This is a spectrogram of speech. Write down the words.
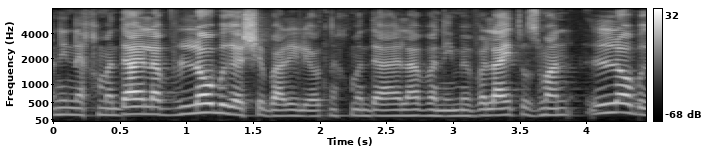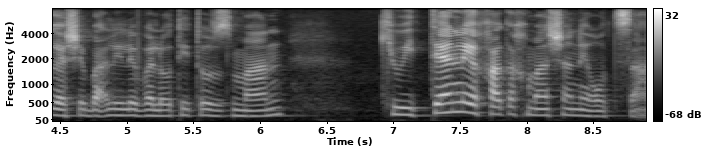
אני נחמדה אליו לא בגלל שבא לי להיות נחמדה אליו, אני מבלה איתו זמן לא בגלל שבא לי לבלות איתו זמן, כי הוא ייתן לי אחר כך מה שאני רוצה.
